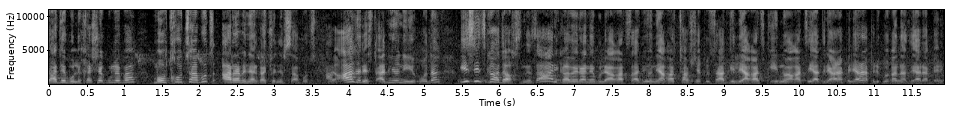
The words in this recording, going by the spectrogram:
დადებული ხელშეკრულება მოვთხოვთ საბუთს არავინ არ გაჩვენებს საბუთს. ადრე სტადიონი იყო და ისიც გადახსნეს. არის გავერანებული აღარ სტადიონი აღარ თავშეყრის ადგილი აღარ კინო აღარ თეატრი არაფერი არაფერი ქვეყანაზე არაფერი.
